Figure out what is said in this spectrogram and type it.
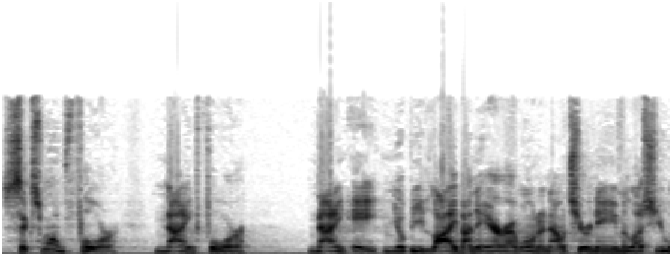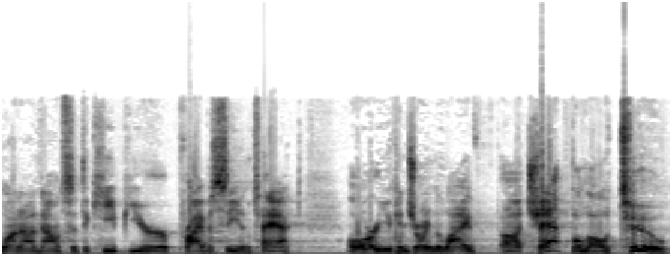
614 9498, and you'll be live on the air. I won't announce your name unless you want to announce it to keep your privacy intact. Or you can join the live uh, chat below too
